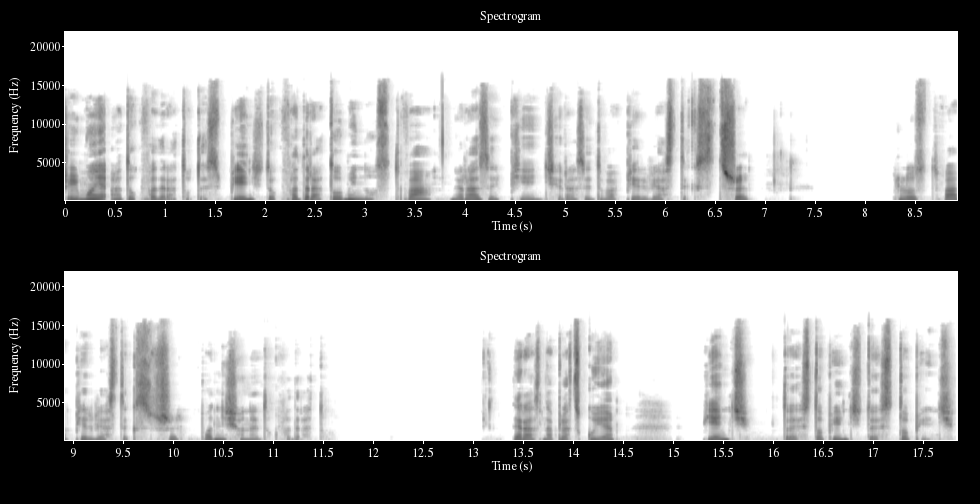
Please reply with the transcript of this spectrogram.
Czyli moje a do kwadratu to jest 5 do kwadratu minus 2 razy 5 razy 2 pierwiastek z 3 plus 2 pierwiastek z 3 podniesione do kwadratu. Teraz naplackuję. 5 to jest 105, to jest 105.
